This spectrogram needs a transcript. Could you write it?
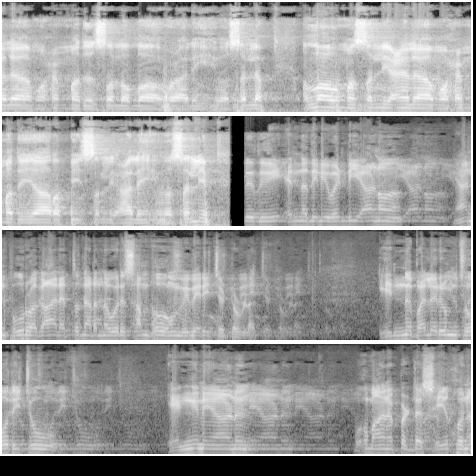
അല മുഹമ്മദ് സല്ലാഹു അലൈഹി വസല്ലം. അള്ളാഹുമ്മ സല്ലി അല മുഹമ്മദ് യാ റബ്ബി സല്ലി അലൈഹി വസല്ലം. ഇത് എന്നതിനു വേണ്ടിയാണ് ഞാൻ പൂർവകാലത്ത് നടന്ന ഒരു സംഭവം വിവരിച്ചിട്ടുള്ളത്. ഇന്ന് പലരും ചോദിച്ചു എങ്ങനെയാണ് ബഹുമാനപ്പെട്ട ഷെയ്ഖുന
